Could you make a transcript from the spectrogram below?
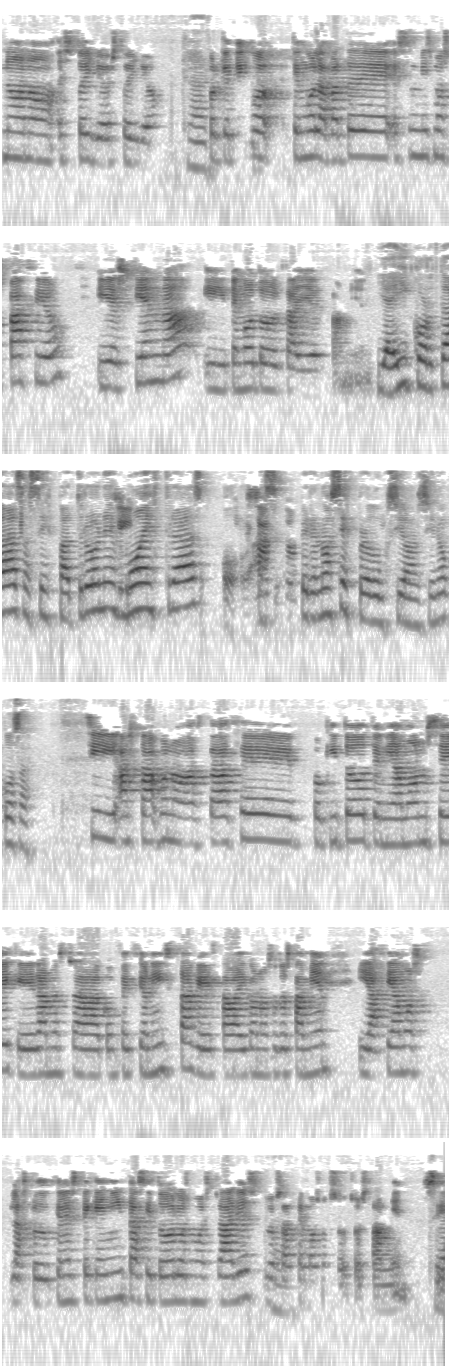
No, no, estoy yo, estoy yo. Porque tengo, tengo la parte de, es el mismo espacio y es tienda y tengo todo el taller también. Y ahí cortás, haces patrones, muestras, pero no haces producción, sino cosas Sí, hasta, bueno, hasta hace poquito tenía Monse, que era nuestra confeccionista, que estaba ahí con nosotros también, y hacíamos las producciones pequeñitas y todos los muestrarios los hacemos nosotros también. Sí.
